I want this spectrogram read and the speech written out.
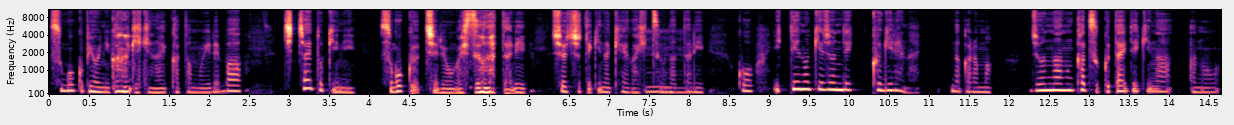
すごく病院に行かなきゃいけない方もいればちっちゃい時にすごく治療が必要だったり集中的なケアが必要だったり、うん、こう一定の基準で区切れない。だからまあ柔軟かつ具体的なあの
